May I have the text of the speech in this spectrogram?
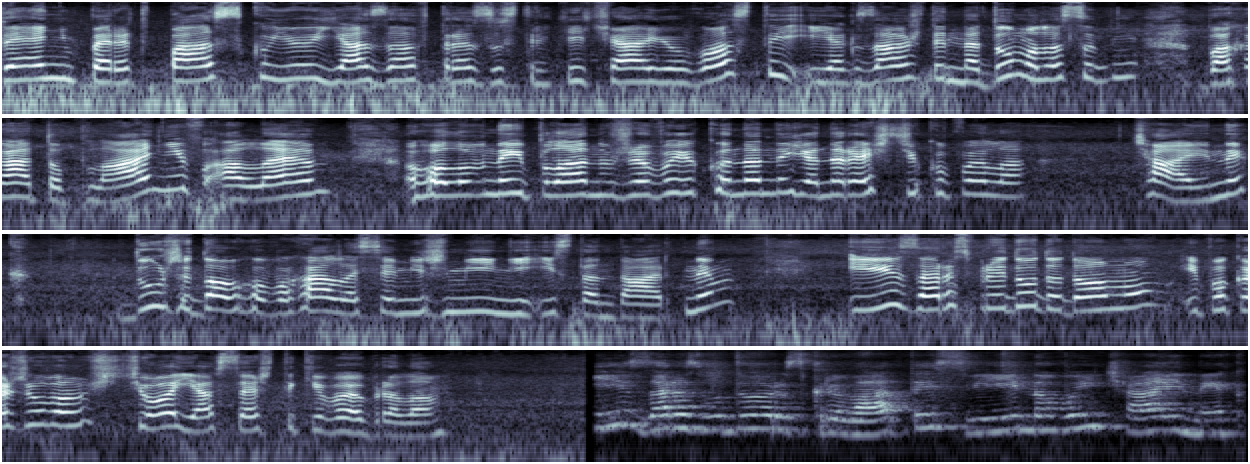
День перед Паскою я завтра зустрічаю гостей і, як завжди, надумала собі багато планів, але головний план вже виконаний. Я нарешті купила чайник. Дуже довго вагалася між міні і стандартним. І зараз прийду додому і покажу вам, що я все ж таки вибрала. І зараз буду розкривати свій новий чайник.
